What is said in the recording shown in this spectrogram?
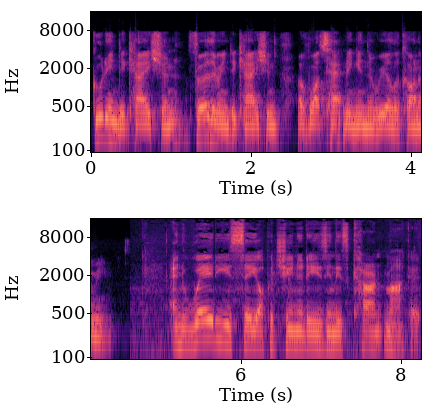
good indication, further indication, of what's happening in the real economy. And where do you see opportunities in this current market?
